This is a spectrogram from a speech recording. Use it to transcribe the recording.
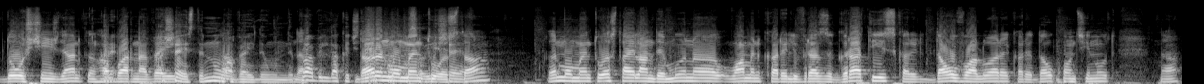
25 de ani când Care, habar n-aveai... Așa este, nu da. aveai de unde. Da. Probabil dacă Dar în momentul ăsta, în momentul ăsta ai la îndemână oameni care livrează gratis, care dau valoare, care dau conținut, da?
